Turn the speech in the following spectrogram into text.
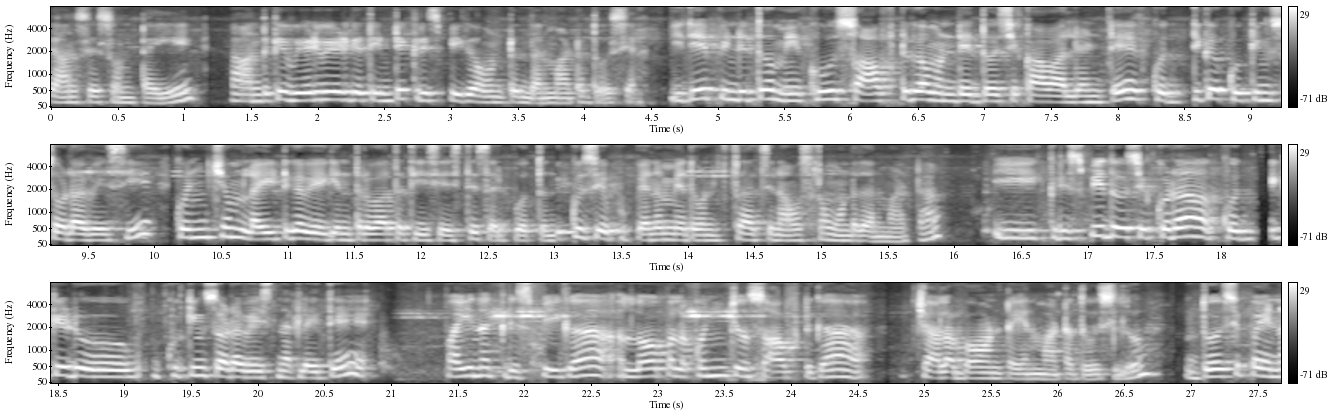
ఛాన్సెస్ ఉంటాయి. అందుకే వేడివేడిగా తింటే క్రిస్పీగా ఉంటుందన్నమాట దోశ. ఇదే పిండితో మీకు సాఫ్ట్గా ఉండే దోశ కావాలంటే కొద్దిగా కుకింగ్ సోడా వేసి కొంచెం లైట్గా వేగిన తర్వాత తీసేస్తే సరిపోతుంది. ఎక్కువసేపు పెనం మీద ఉంచాల్సిన అవసరం ఉండదన్నమాట. ఈ క్రిస్పీ దోశ కూడా కొద్దిగడు కుకింగ్ సోడా వేసినట్లయితే పైన క్రిస్పీగా లోపల కొంచెం సాఫ్ట్గా చాలా బాగుంటాయి అన్నమాట దోశలు. దోశ పైన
